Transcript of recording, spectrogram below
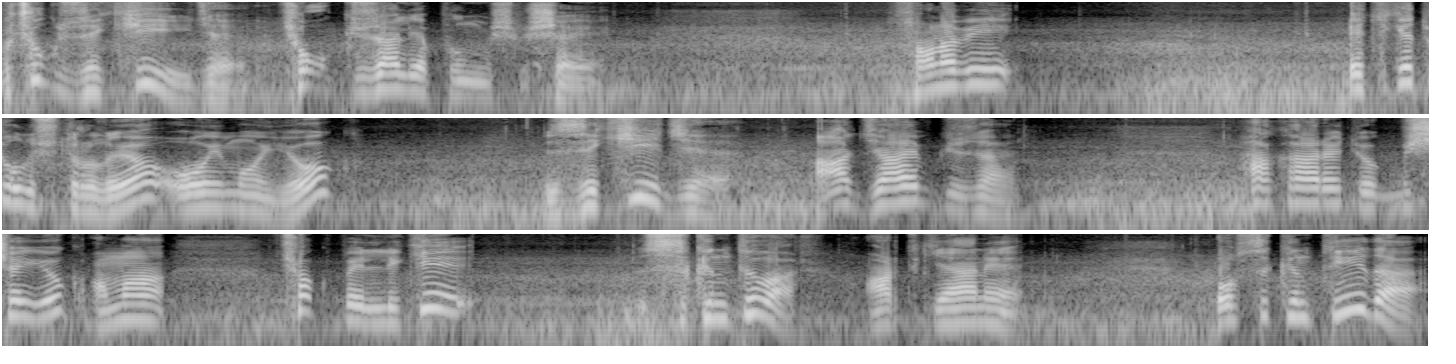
Bu çok zekice, çok güzel yapılmış bir şey. Sonra bir etiket oluşturuluyor. Oy moy yok. Zekice. Acayip güzel. Hakaret yok. Bir şey yok ama çok belli ki sıkıntı var. Artık yani o sıkıntıyı da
